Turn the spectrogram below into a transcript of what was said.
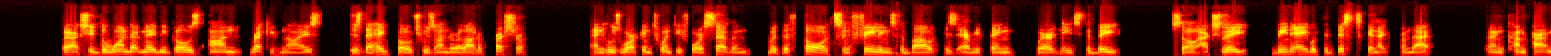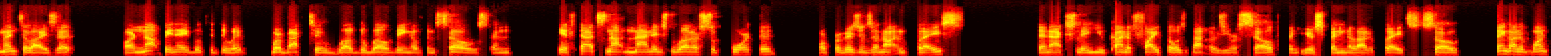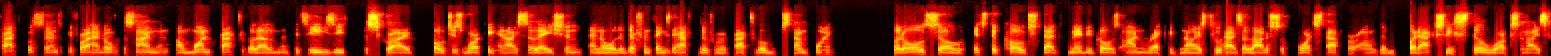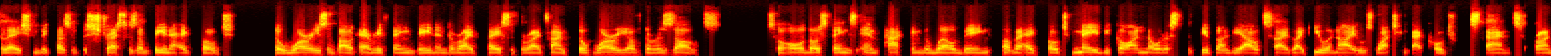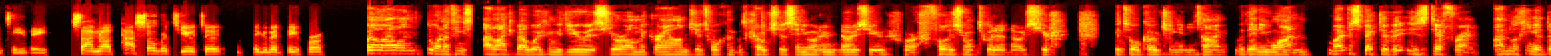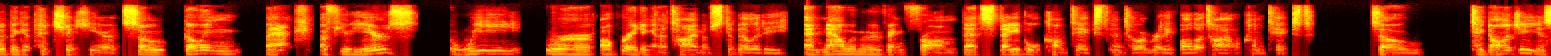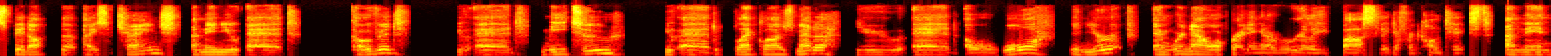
But actually, the one that maybe goes unrecognized is the head coach who's under a lot of pressure and who's working 24 7 with the thoughts and feelings about is everything where it needs to be. So, actually, being able to disconnect from that and compartmentalize it or not being able to do it, we're back to well the well being of themselves. And if that's not managed well or supported or provisions are not in place, then actually you kind of fight those battles yourself and you're spinning a lot of plates. So I think on one practical sense, before I hand over to Simon, on one practical element, it's easy to describe coaches working in isolation and all the different things they have to do from a practical standpoint. But also, it's the coach that maybe goes unrecognized who has a lot of support staff around them, but actually still works in isolation because of the stresses of being a head coach, the worries about everything being in the right place at the right time, the worry of the results, so all those things impacting the well-being of a head coach maybe go unnoticed to people on the outside, like you and I, who's watching that coach stands or on TV. Simon, I'll pass over to you to dig a bit deeper. Well, Alan, one of the things I like about working with you is you're on the ground, you're talking with coaches. Anyone who knows you or follows you on Twitter knows you're you talk coaching anytime with anyone. My perspective is different. I'm looking at the bigger picture here. So going back a few years, we we're operating in a time of stability. And now we're moving from that stable context into a really volatile context. So technology has sped up the pace of change. And then you add COVID, you add Me Too, you add Black Lives Matter, you add a war in Europe, and we're now operating in a really vastly different context. And then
